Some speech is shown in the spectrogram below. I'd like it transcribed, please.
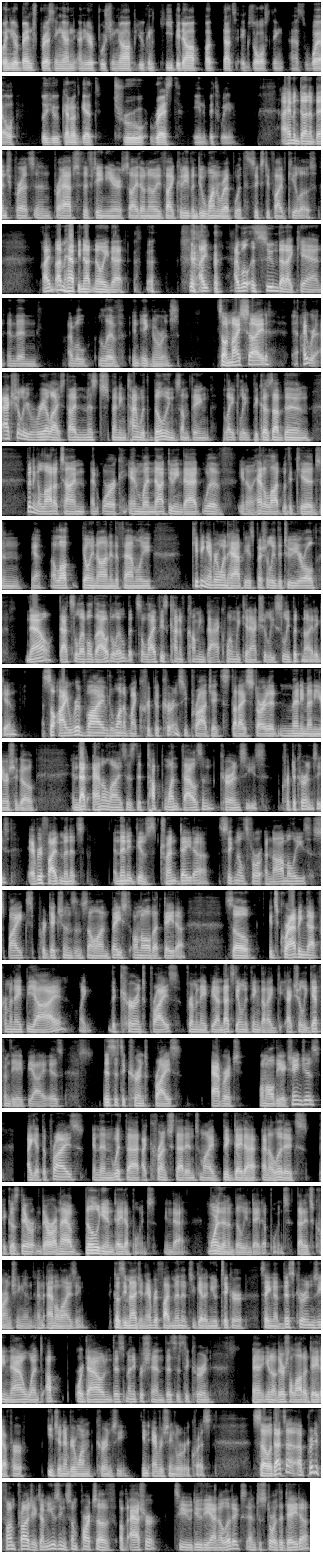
when you're bench pressing and, and you're pushing up. You can keep it up, but that's exhausting as well. So you cannot get true rest in between. I haven't done a bench press in perhaps 15 years, so I don't know if I could even do one rep with 65 kilos. I, I'm happy not knowing that. I I will assume that I can, and then I will live in ignorance. So on my side, I actually realized that I missed spending time with building something lately because I've been spending a lot of time at work and when not doing that with you know had a lot with the kids and yeah a lot going on in the family keeping everyone happy especially the two year old now that's leveled out a little bit so life is kind of coming back when we can actually sleep at night again. So i revived one of my cryptocurrency projects that i started many many years ago and that analyzes the top 1000 currencies cryptocurrencies every five minutes. And then it gives trend data, signals for anomalies, spikes, predictions, and so on based on all that data. So it's grabbing that from an API, like the current price from an API. And that's the only thing that I actually get from the API is this is the current price average on all the exchanges. I get the price, and then with that, I crunch that into my big data analytics because there there are now billion data points in that more than a billion data points that it's crunching and, and analyzing. Because imagine every five minutes you get a new ticker saying that this currency now went up or down this many percent. This is the current. Uh, you know, there's a lot of data for each and every one currency in every single request. So that's a, a pretty fun project. I'm using some parts of of Azure to do the analytics and to store the data.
